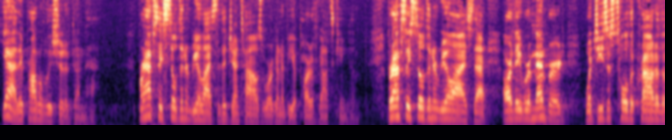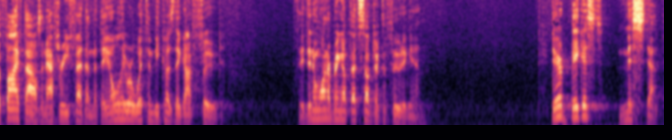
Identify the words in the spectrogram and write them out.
Yeah, they probably should have done that. Perhaps they still didn't realize that the Gentiles were going to be a part of God's kingdom. Perhaps they still didn't realize that, or they remembered what Jesus told the crowd of the 5,000 after he fed them, that they only were with him because they got food. They didn't want to bring up that subject of food again. Their biggest misstep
